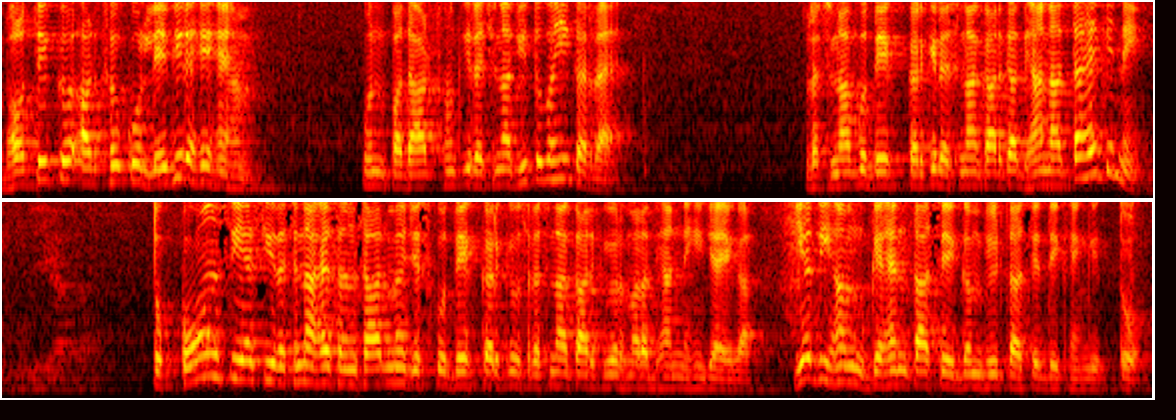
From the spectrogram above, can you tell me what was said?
भौतिक अर्थ को ले भी रहे हैं हम, उन पदार्थों की रचना भी तो वही कर रहा है। रचना को देख करके रचनाकार का ध्यान आता है कि नहीं? तो कौन सी ऐसी रचना है संसार में जिसको देख करके उस रचनाकार की ओर हमारा ध्यान नहीं जाएगा? यदि हम गहनता से, गंभीरता से देखेंगे तो।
